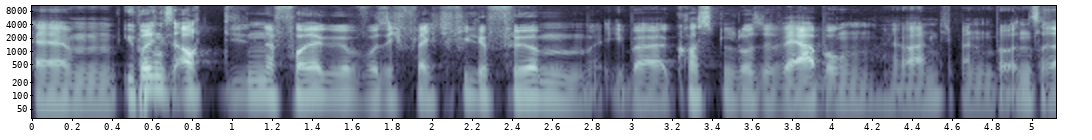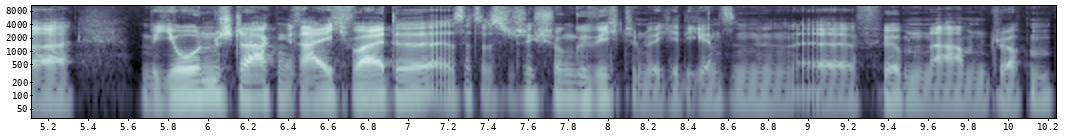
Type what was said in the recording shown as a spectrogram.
Ähm, übrigens auch eine Folge, wo sich vielleicht viele Firmen über kostenlose Werbung hören. Ich meine, bei unserer millionenstarken Reichweite ist das natürlich schon Gewicht, wenn wir hier die ganzen äh, Firmennamen droppen.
